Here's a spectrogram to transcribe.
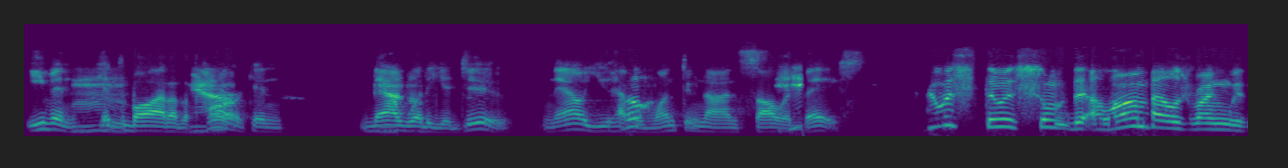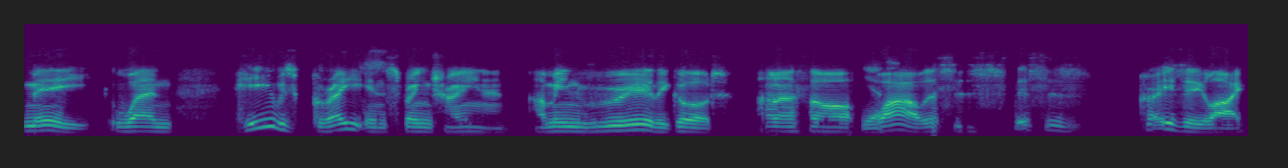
even mm, hit the ball out of the yeah. park. And now, yeah. what do you do? Now you have well, a one through nine solid base. There was there was some the alarm bells rang with me when he was great in spring training. I mean, really good. And I thought, yes. wow, this is this is crazy. Like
